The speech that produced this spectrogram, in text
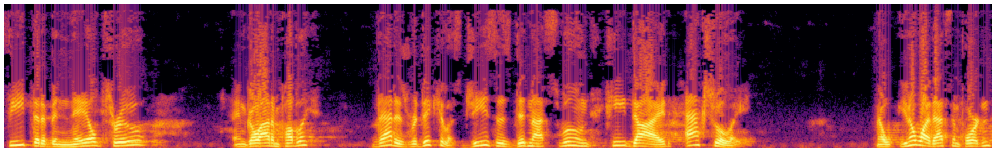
feet that have been nailed through and go out in public? That is ridiculous. Jesus did not swoon. He died actually. Now, you know why that's important?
